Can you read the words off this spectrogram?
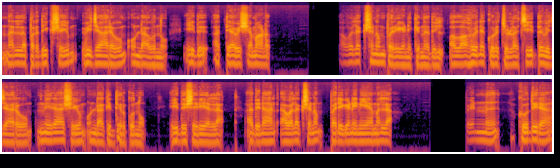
നല്ല പ്രതീക്ഷയും വിചാരവും ഉണ്ടാവുന്നു. ഇത് അത്യാവശ്യമാണ്. അവലക്ഷണം പരിഗണിക്കുന്നതിൽ അള്ളാഹുവിനെക്കുറിച്ചുള്ള ചീത്ത വിചാരവും നിരാശയും ഉണ്ടാക്കി തീർക്കുന്നു ഇത് ശരിയല്ല. അതിനാൽ അവലക്ഷണം പരിഗണനീയമല്ല. പെണ്ണ് കുതിര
